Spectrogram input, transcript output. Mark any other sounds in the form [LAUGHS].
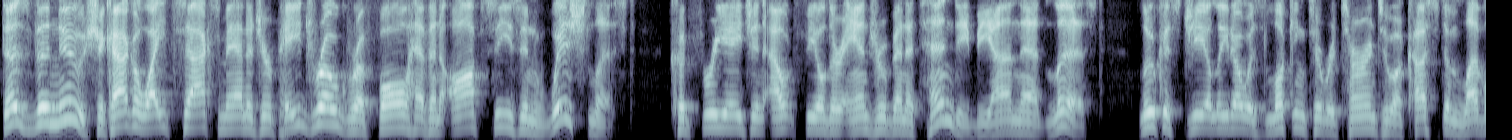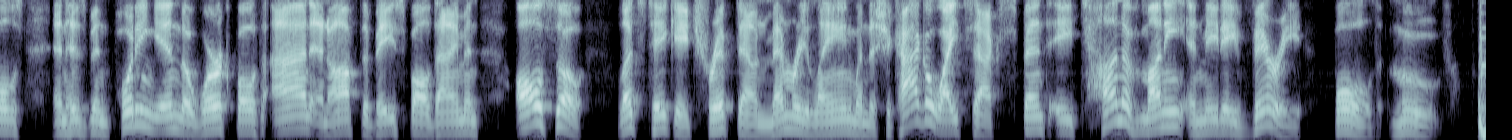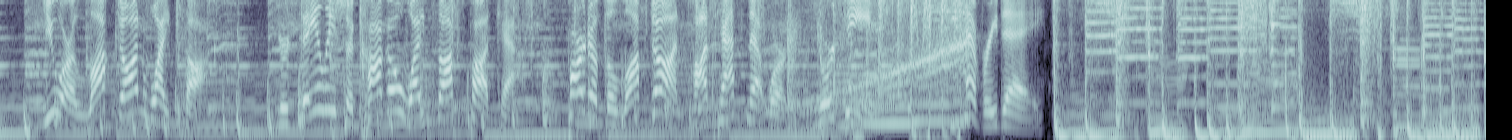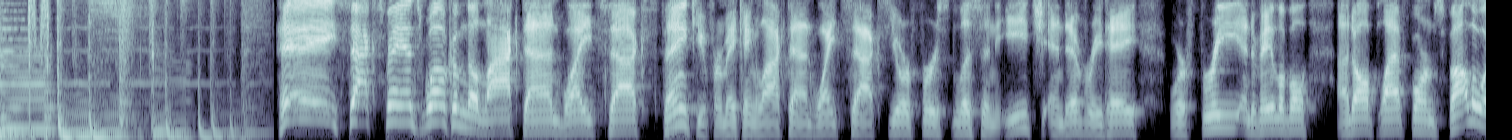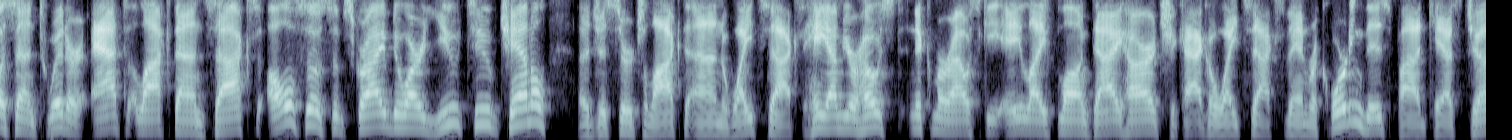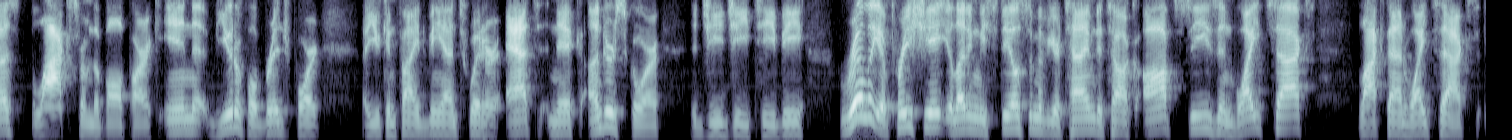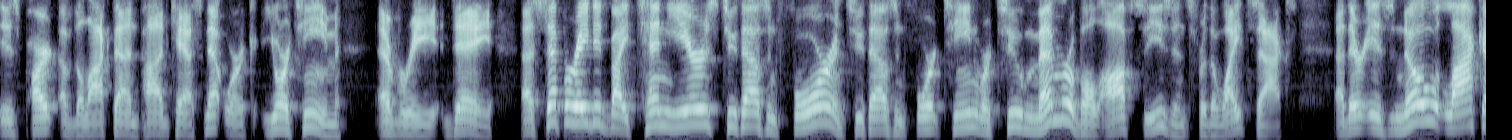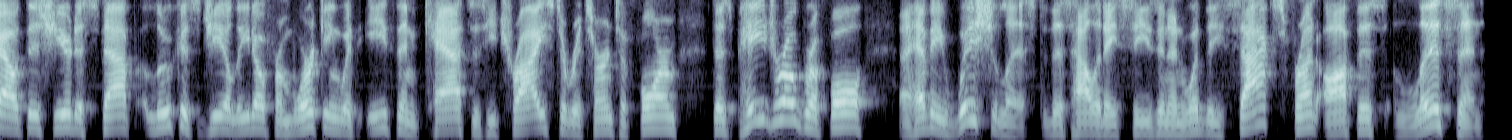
Does the new Chicago White Sox manager Pedro Grifol have an offseason wish list? Could free agent outfielder Andrew Benintendi be on that list? Lucas Giolito is looking to return to accustomed levels and has been putting in the work both on and off the baseball diamond. Also, let's take a trip down memory lane when the Chicago White Sox spent a ton of money and made a very bold move. You are Locked On White Sox, your daily Chicago White Sox podcast, part of the Locked On Podcast Network, your team every day. Hey, Sox fans, welcome to Locked On White Sox. Thank you for making Locked On White Sox your first listen each and every day. We're free and available on all platforms. Follow us on Twitter at Locked On Sox. Also, subscribe to our YouTube channel. Uh, just search Locked On White Sox. Hey, I'm your host, Nick Morawski, a lifelong diehard Chicago White Sox fan, recording this podcast just blocks from the ballpark in beautiful Bridgeport. Uh, you can find me on Twitter at Nick underscore GGTB. Really appreciate you letting me steal some of your time to talk off season White Sox. Locked On White Sox is part of the Locked On Podcast Network, your team every day. Uh, separated by 10 years, 2004 and 2014 were two memorable off seasons for the White Sox. Uh, there is no lockout this year to stop Lucas Giolito from working with Ethan Katz as he tries to return to form. Does Pedro Grifol uh, have a wish list this holiday season? And would the Sox front office listen?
